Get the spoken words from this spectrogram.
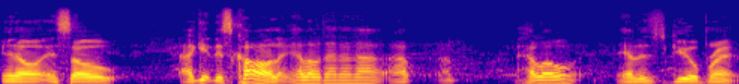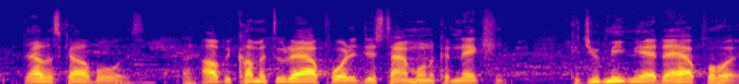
you know, and so I get this call, like, hello, da da da. I, I, hello, yeah, this is Gil Brandt, Dallas Cowboys. I'll be coming through the airport at this time on a connection. Could you meet me at the airport?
